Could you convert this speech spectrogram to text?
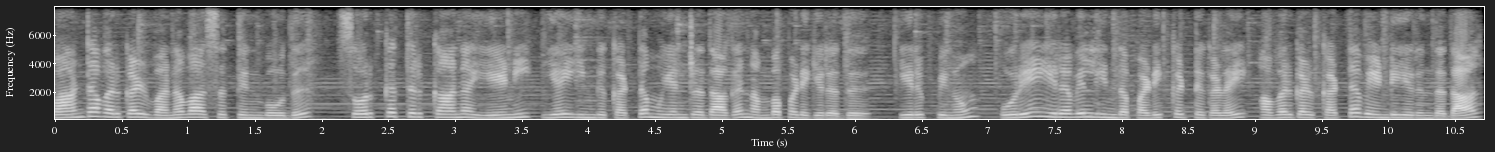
பாண்டவர்கள் வனவாசத்தின் போது சொர்க்கத்திற்கான ஏணி ஏ இங்கு கட்ட முயன்றதாக நம்பப்படுகிறது. இருப்பினும் ஒரே இரவில் இந்த படிக்கட்டுகளை அவர்கள் கட்ட வேண்டியிருந்ததால்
